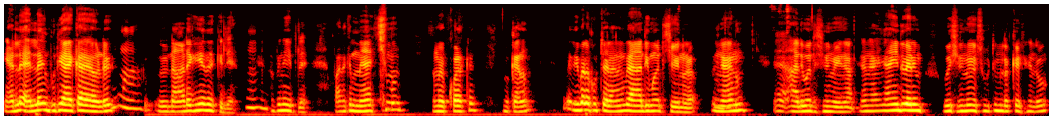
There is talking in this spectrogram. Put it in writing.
എല്ലാം എല്ലാവരും പുതിയ ആൾക്കാരായതുകൊണ്ട് നാടകീയതയൊക്കെ ഇല്ലേ. അഭിനയിത്തില്ലേ അപ്പം അതൊക്കെ മാക്സിമം നമ്മൾ കുറക്ക് നിൽക്കണം ഇവരെ കുറിച്ചല്ല ഇവർ ആദ്യമായിട്ട് ചെയ്യുന്നത്. ഞാനും ആദ്യമായിട്ട് സിനിമ ചെയ്യുന്ന ഞാൻ- ഇതുവരെയും ഒരു സിനിമ ഷൂട്ടിംഗ് ലൊക്കേഷനിലോ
